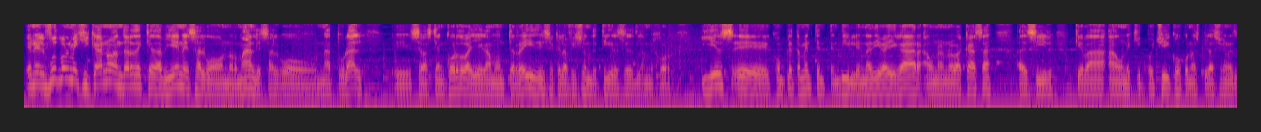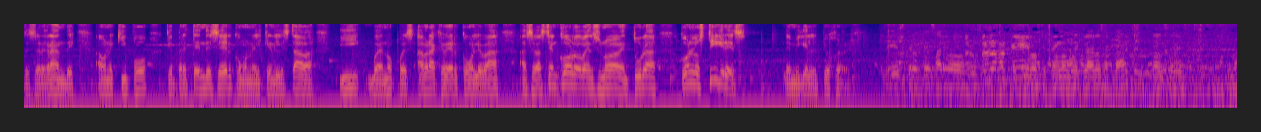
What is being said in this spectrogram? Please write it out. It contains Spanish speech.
En el fútbol mexicano andar de queda bien es algo normal, es algo natural. Eh, Sebastián Córdoba llega a Monterrey y dice que la afición de Tigres es la mejor. Y es eh, completamente entendible. Nadie va a llegar a una nueva casa a decir que va a un equipo chico con aspiraciones de ser grande, a un equipo que pretende ser como en el que él estaba. Y bueno, pues habrá que ver cómo le va a Sebastián Córdoba en su nueva aventura con los Tigres de Miguel El Piojo Herrera. Feliz, creo que es algo objetivos que tengo muy claros acá, entonces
